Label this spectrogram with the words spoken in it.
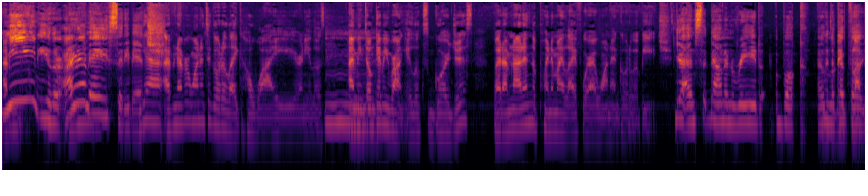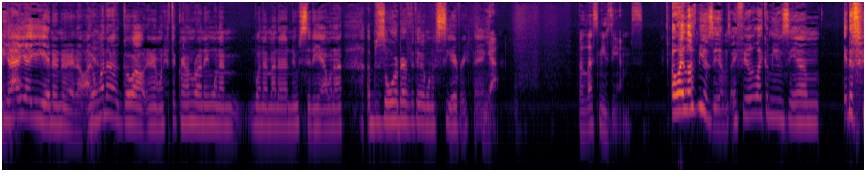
I've- Me neither. I am a city bitch. Yeah, I've never wanted to go to like Hawaii or any of those. I mean, don't get me wrong, it looks gorgeous, but I'm not in the point in my life where I want to go to a beach. Yeah, and sit down and read a book and With look at the yeah, yeah, yeah, yeah. No, no, no, no. I Yeah. want to go out and I want to hit the ground running when I'm when I'm at a new city. I want to absorb everything. I want to see everything. Yeah. But less museums. Oh, I love museums. I feel like a museum. It is.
